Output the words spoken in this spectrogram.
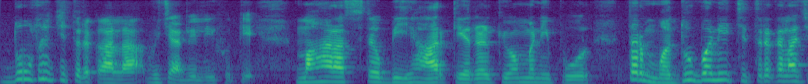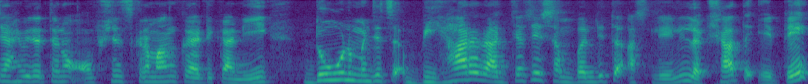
दुसरी चित्रकला विचारलेली होती. महाराष्ट्र बिहार केरळ किंवा मणिपूर. तर मधुबनी चित्रकला जी आहे विद्यार्थ्यांना ऑप्शन्स क्रमांक या ठिकाणी दोन म्हणजेच बिहार राज्याशी संबंधित असलेली लक्षात येते.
